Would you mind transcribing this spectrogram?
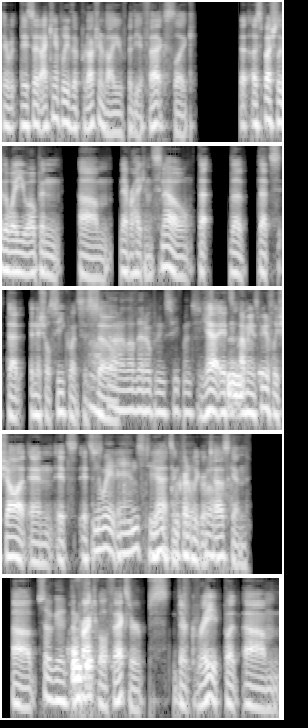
they were, they said, I can't believe the production value for the effects, like, especially the way you open, um, Never Hike in the Snow. That the that's that initial sequence is Oh, so. God, I love that opening sequence. Yeah, it's. Mm. I mean, it's beautifully shot, and it's it's. And the way it ends too. yeah, it's incredibly the- oh, grotesque, and uh, so good. the Thank you. practical effects are they're great. But um,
